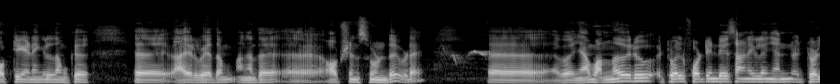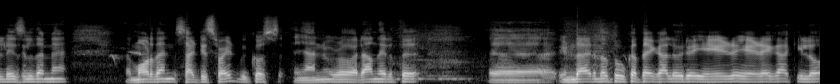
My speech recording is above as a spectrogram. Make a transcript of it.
ഓപ്റ്റ് ചെയ്യണമെങ്കിൽ നമുക്ക് ആയുർവേദം അങ്ങനത്തെ ഓപ്ഷൻസും ഉണ്ട് ഇവിടെ. അപ്പോൾ ഞാൻ വന്നത് ഒരു ട്വൽവ് ഫോർട്ടീൻ ഡേയ്സ് ആണെങ്കിലും ഞാൻ ട്വൽവ് ഡേയ്സിൽ തന്നെ മോർ ദാൻ സാറ്റിസ്ഫൈഡ് ബിക്കോസ് ഞാൻ ഇവിടെ വരാൻ നേരത്ത് ഉണ്ടായിരുന്ന തൂക്കത്തേക്കാൾ ഒരു ഏഴ് ഏഴേകാ കിലോ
